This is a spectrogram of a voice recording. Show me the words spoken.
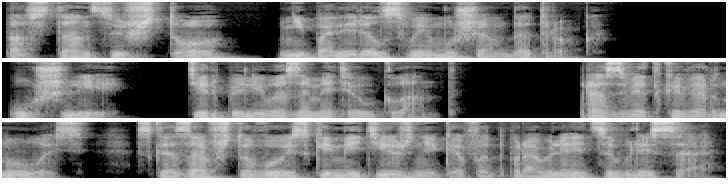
«Повстанцы что?» — не поверил своим ушам Дотрок. «Ушли», — терпеливо заметил Клант. Разведка вернулась, сказав, что войско мятежников отправляется в леса.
